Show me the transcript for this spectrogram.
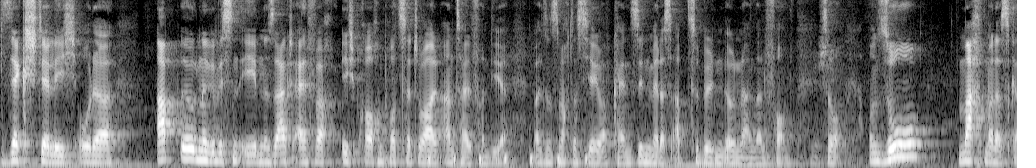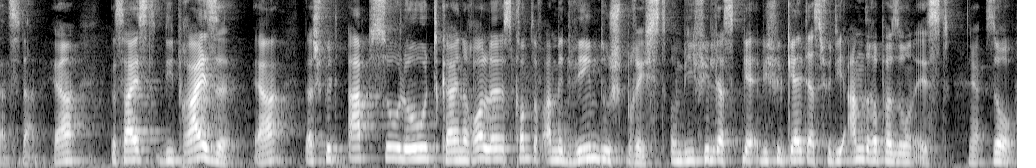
sechsstellig oder ab irgendeiner gewissen Ebene sagt einfach, ich brauche einen prozentualen Anteil von dir, weil sonst macht das hier überhaupt keinen Sinn mehr, das abzubilden in irgendeiner anderen Form. So. Und so macht man das Ganze dann. Ja? Das heißt, die Preise, ja, das spielt absolut keine Rolle. Es kommt darauf an, mit wem du sprichst und wie viel, das, wie viel Geld das für die andere Person ist. Ja. So.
